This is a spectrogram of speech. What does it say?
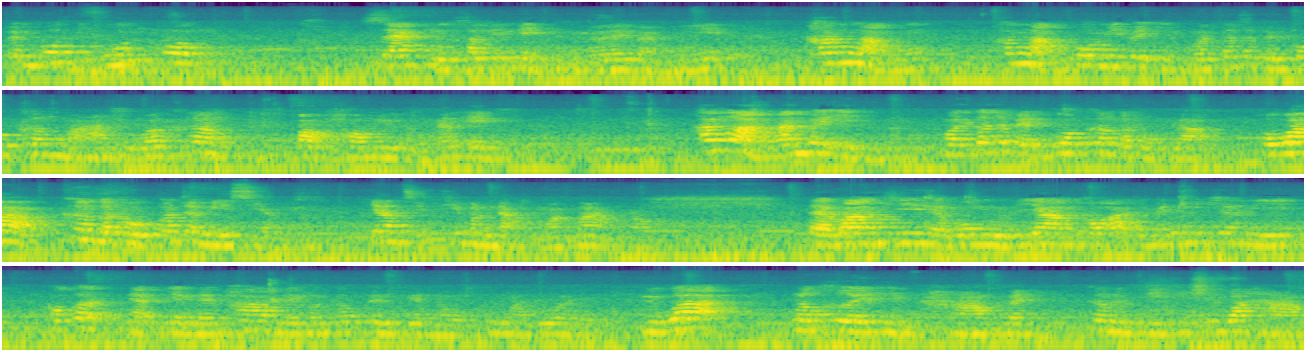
เป็นพวกฟุตพวกแซกหรือคาริเนตอะไรแบบนี้ ข้างหลังข้างหลังพวกนี้ไปอีกมันก็จะเป็นพวกเครื่องบาสหรือว่าเครื่องเป่าทองเหลืองนั่นเอง ข้างหลังนั่นไปอีก มันก็จะเป็นพวกเครื่องกระทบละเพราะว่าเครื่องกระทบก็จะมีเสียงย่านเสียงที่มันดังมากๆเนาะ แต่บางทีเนี่ยวงดุริยางค์เขาอาจจะไม่ได้มีแค่นี้เขาก็เนี่ยอย่างในภาพเนี่ยมันก็เป็นเปียโนขึ้นมาด้วย หรือว่าเราเคยเห็นฮาร์ปไหมเครื่องดนตรีที่ชื่อว่าฮาร์ป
